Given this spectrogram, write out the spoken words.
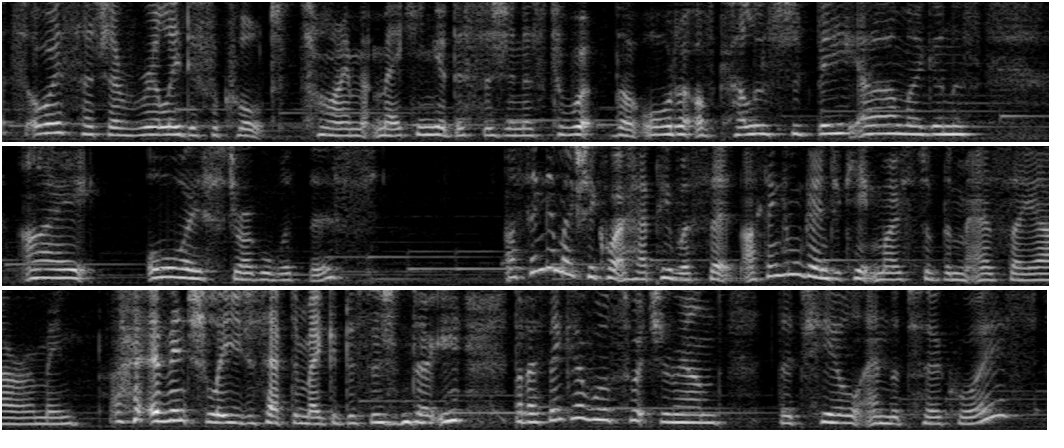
It's always such a really difficult time making a decision as to what the order of colours should be. Oh my goodness. I always struggle with this. I think I'm actually quite happy with it. I think I'm going to keep most of them as they are. I mean, eventually you just have to make a decision, don't you? But I think I will switch around the teal and the turquoise.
